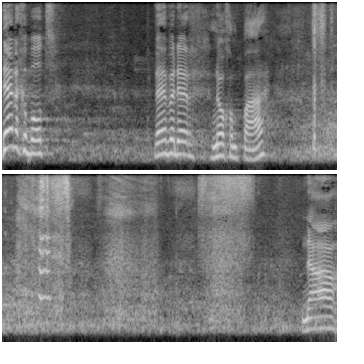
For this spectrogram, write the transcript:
derde gebod. We hebben er nog een paar. Nou,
